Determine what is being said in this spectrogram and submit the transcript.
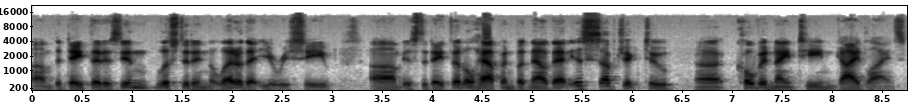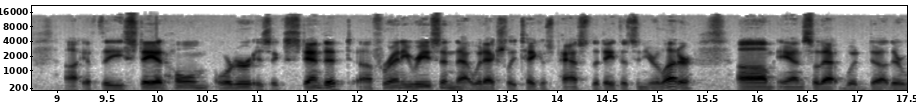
Um, the date that is in, listed in the letter that you received um, is the date that it'll happen, but now that is subject to uh, COVID 19 guidelines. Uh, if the stay at home order is extended uh, for any reason, that would actually take us past the date that's in your letter. Um, and so that would, uh, there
